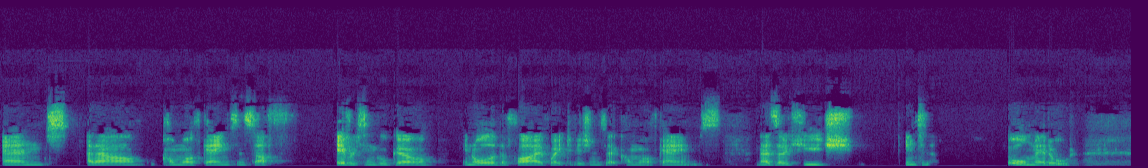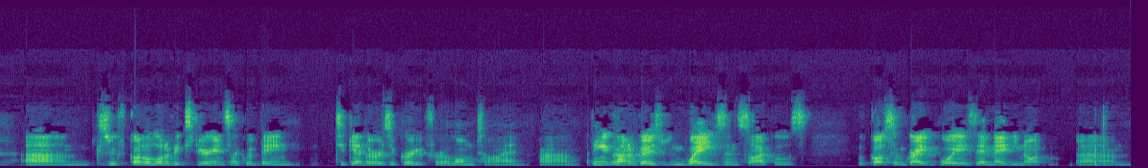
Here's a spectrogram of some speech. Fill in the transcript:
and at our Commonwealth Games and stuff, every single girl in all of the five weight divisions at Commonwealth Games and has a huge international all medaled because um, we've got a lot of experience. Like we've been together as a group for a long time. Um, I think it yeah. kind of goes in waves and cycles. We've got some great boys. They're maybe not um,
